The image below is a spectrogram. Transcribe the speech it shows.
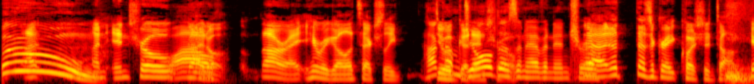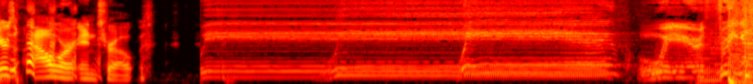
Boom! An intro. Wow. All right, here we go. Let's actually How do a come good Joel intro. doesn't have an intro? Yeah, that, that's a great question, Tom. Here's our intro. We, we, we're, three guys who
